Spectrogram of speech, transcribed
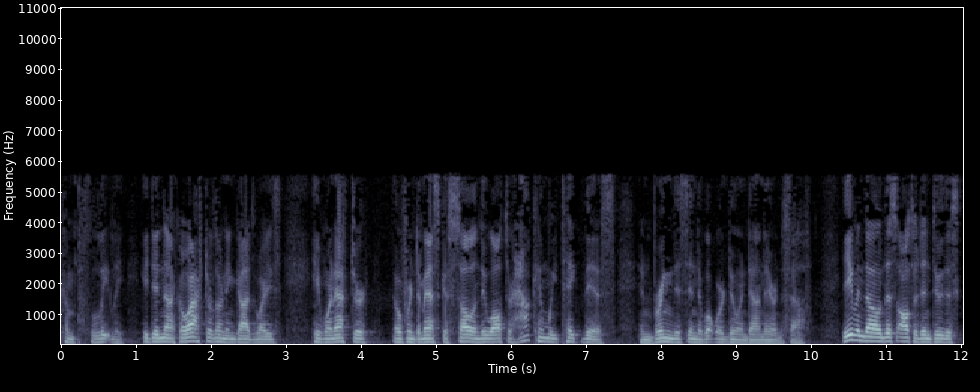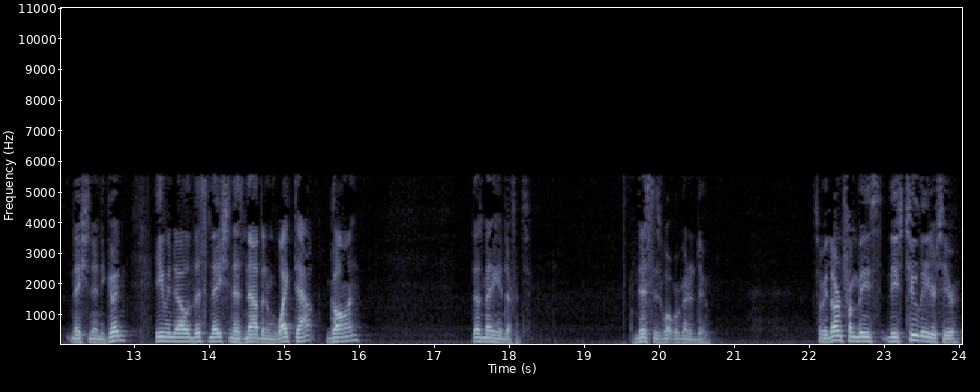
completely. He did not go after learning God's ways. He went after over in Damascus, saw a new altar. How can we take this and bring this into what we're doing down there in the south. Even though this altar didn't do this nation any good, even though this nation has now been wiped out, gone, doesn't make any difference. This is what we're going to do. So we learn from these, these two leaders here.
